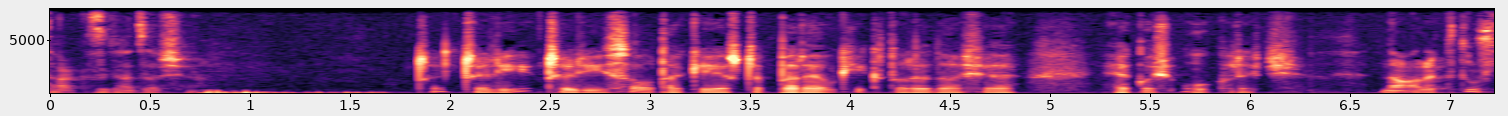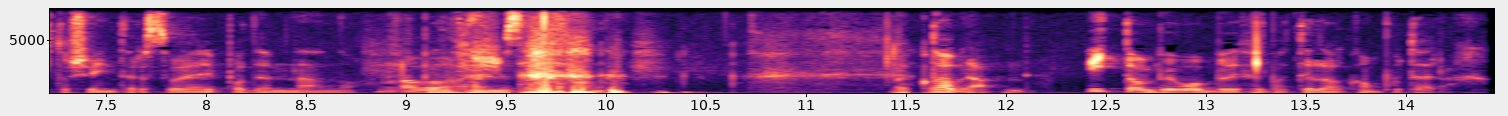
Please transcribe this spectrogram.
tak, zgadza się. Czy, czyli, czyli są takie jeszcze perełki, które da się jakoś ukryć. No ale któż to się interesuje iPodem Nano? No właśnie. Dokładnie. Dobra, i to byłoby chyba tyle o komputerach.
